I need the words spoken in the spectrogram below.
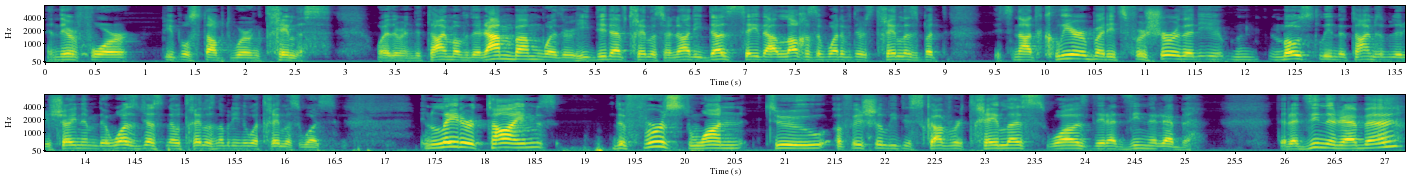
and therefore people stopped wearing tcheles. Whether in the time of the Rambam, whether he did have tcheles or not, he does say the halachas of what if there's tcheles, but it's not clear, but it's for sure that he, mostly in the times of the Rishonim, there was just no tcheles. Nobody knew what tcheles was. In later times, the first one to officially discover tcheles was the Radziner Rebbe. The Radziner Rebbe,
